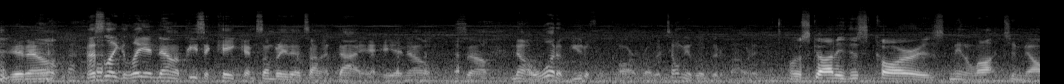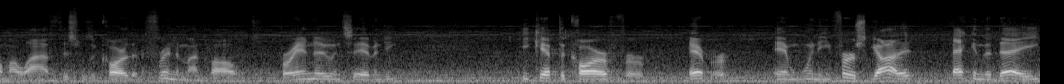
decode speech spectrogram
You know, that's like laying down a piece of cake on somebody that's on a diet. You know. So no, what a beautiful car, brother. Tell me a little bit about it. Well, Scottie, this car has meant a lot to me all my life. This was a car that a friend of mine bought, brand new in 70. He kept the car forever, and when he first got it, back in the day,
